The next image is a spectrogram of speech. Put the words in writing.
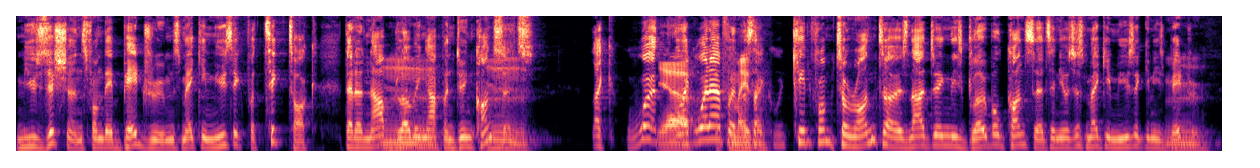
musicians from their bedrooms making music for TikTok that are now mm. blowing up and doing concerts. Mm. Like what? Yeah, like what happened? It's, it's, like a kid from Toronto is now doing these global concerts, and he was just making music in his bedroom. Mm.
